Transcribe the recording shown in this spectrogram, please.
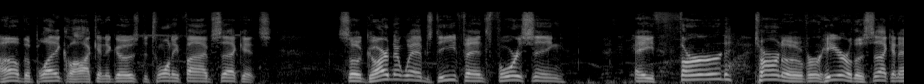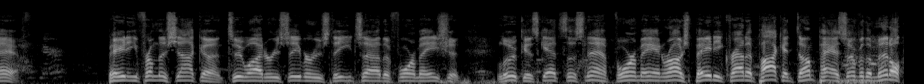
of the play clock, and it goes to 25 seconds. So Gardner Webb's defense forcing a third turnover here of the second half. Beatty from the shotgun. Two wide receivers to each side of the formation. Lucas gets the snap. Four man rush. Beatty crowded pocket. Dump pass over the middle.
